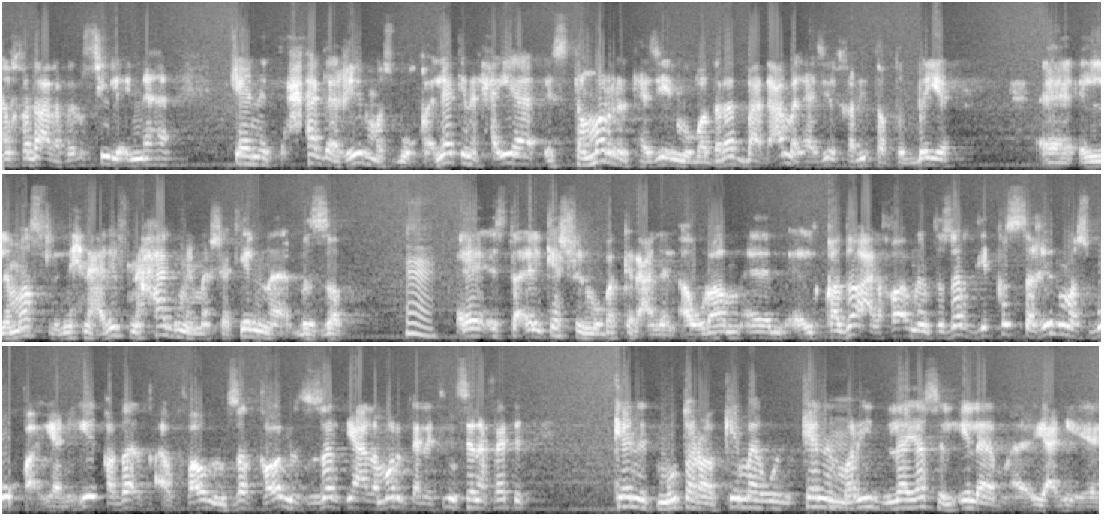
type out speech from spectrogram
القضاء على فيروس سي لأنها كانت حاجة غير مسبوقة لكن الحقيقة استمرت هذه المبادرات بعد عمل هذه الخريطة الطبية لمصر إن إحنا عرفنا حجم مشاكلنا بالظبط الكشف المبكر عن الأورام القضاء على قوائم الانتظار دي قصة غير مسبوقة. يعني إيه قضاء قوائم الانتظار؟ قوائم الانتظار دي على مر 30 سنة فاتت كانت متراكمة وكان المريض لا يصل إلى يعني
